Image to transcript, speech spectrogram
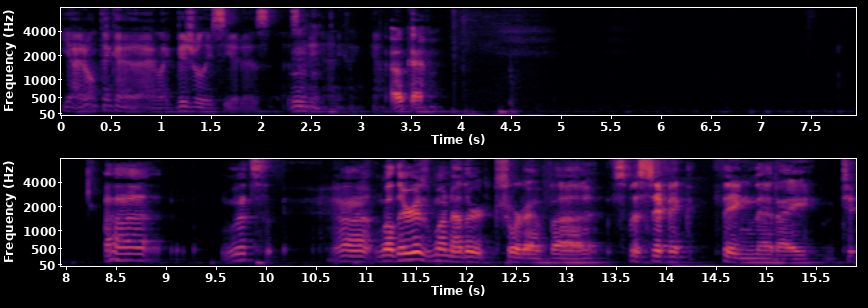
yeah, I don't think I, I like visually see it as, as any, anything. Yeah. Okay. Uh, let's. Uh, well, there is one other sort of uh, specific thing that I t-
